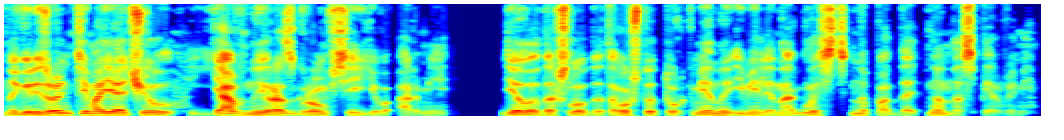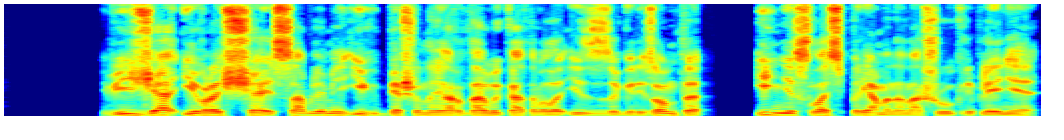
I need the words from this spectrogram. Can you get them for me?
На горизонте маячил явный разгром всей его армии. Дело дошло до того, что туркмены имели наглость нападать на нас первыми. Визжа и вращая саблями, их бешеная орда выкатывала из-за горизонта и неслась прямо на наше укрепление,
